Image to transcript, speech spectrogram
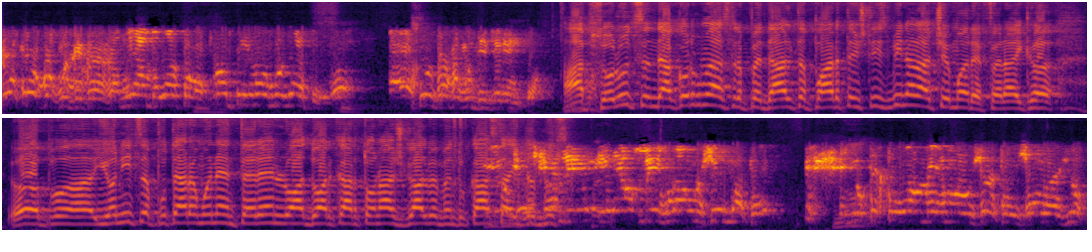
jocul a făcut diferența. Nu i-am băgat-o în frunte, eu n-am băgat-o. da? Acolo a făcut diferența. Absolut, sunt de acord cu dumneavoastră. Pe de altă parte, știți bine la ce mă refer. Adică uh, uh, Ioniță putea rămâne în teren, lua doar cartonaș galben, pentru că asta îi dă dus. Era un meci mai ușor, dacă... Eu cred că era un meci mai ușor, că ieșeam la joc.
